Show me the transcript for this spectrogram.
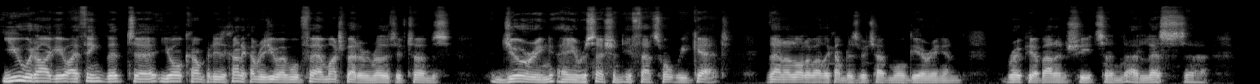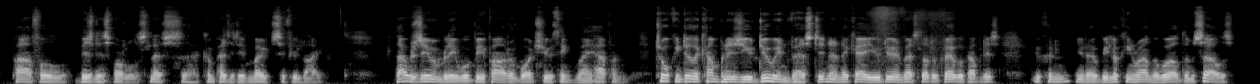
You would argue, I think, that uh, your company, the kind of companies you own, will fare much better in relative terms during a recession, if that's what we get, than a lot of other companies which have more gearing and ropier balance sheets and, and less uh, powerful business models, less uh, competitive moats, if you like. That presumably will be part of what you think may happen. Talking to the companies you do invest in, and okay, you do invest a lot of global companies who can, you know, be looking around the world themselves.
